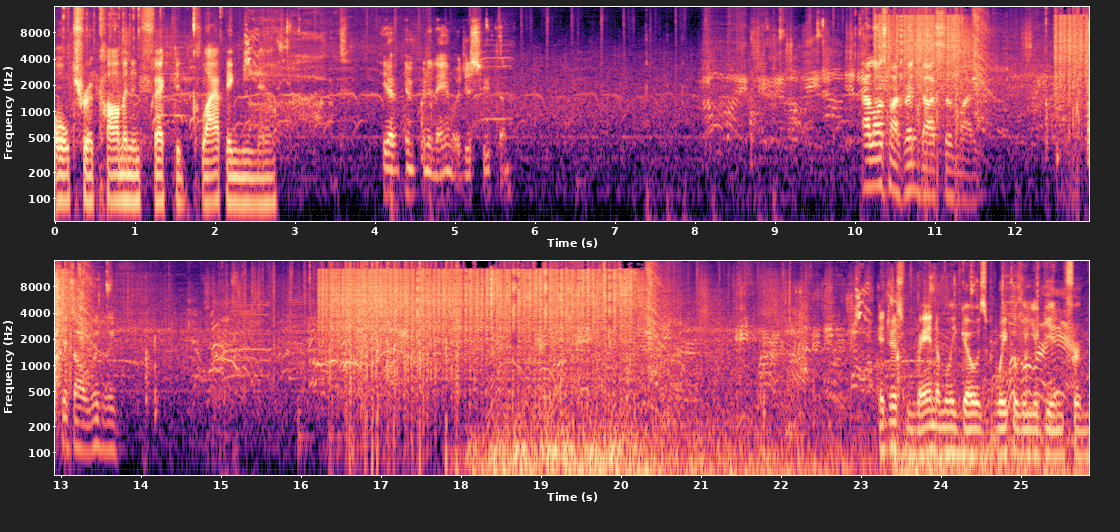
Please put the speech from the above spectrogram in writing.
ultra common infected clapping me now. You have infinite ammo, just shoot them. I lost my red dot, so my shit's all wiggly. It just randomly goes wiggly again for me.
